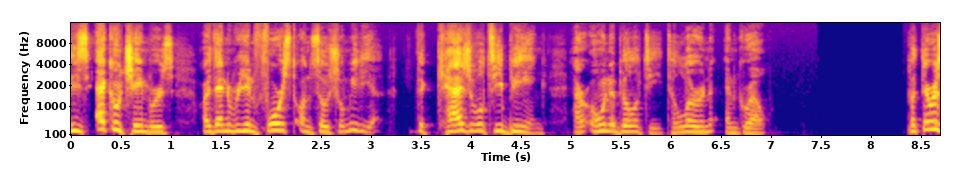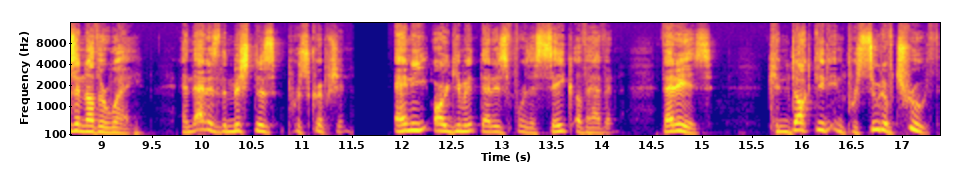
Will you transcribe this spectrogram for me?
These echo chambers are then reinforced on social media, the casualty being our own ability to learn and grow. But there is another way, and that is the Mishnah's prescription any argument that is for the sake of heaven, that is, conducted in pursuit of truth,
